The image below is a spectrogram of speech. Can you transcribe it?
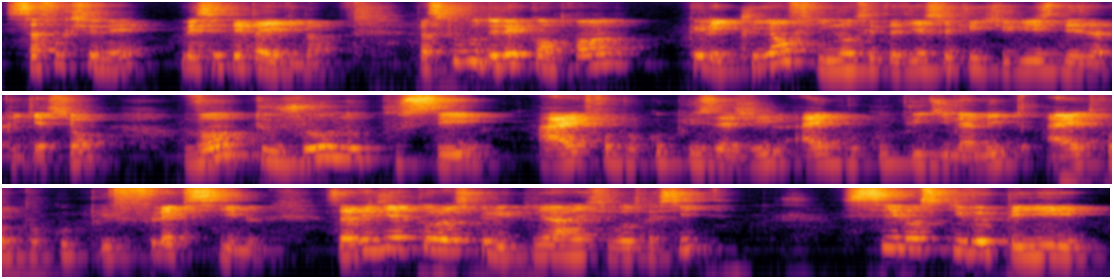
Ça fonctionnait, mais c'était pas évident. Parce que vous devez comprendre que les clients finaux, c'est-à-dire ceux qui utilisent des applications, vont toujours nous pousser à être beaucoup plus agile, à être beaucoup plus dynamique, à être beaucoup plus flexible. Ça veut dire que lorsque le client arrive sur votre site, si lorsqu'il veut payer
